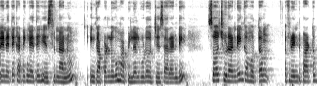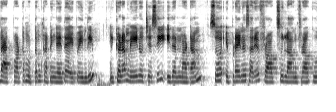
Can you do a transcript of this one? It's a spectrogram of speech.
నేనైతే కటింగ్ అయితే చేస్తున్నాను. ఇంకా అప్పట్లోగా మా పిల్లలు కూడా వచ్చేసారండి. సో చూడండి ఇంకా మొత్తం ఫ్రంట్ పార్ట్ బ్యాక్ పార్ట్ మొత్తం కటింగ్ అయితే అయిపోయింది. ఇక్కడ మెయిన్ వచ్చేసి ఇదనమాట సో ఎప్పుడైనా సరే frocks long frock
